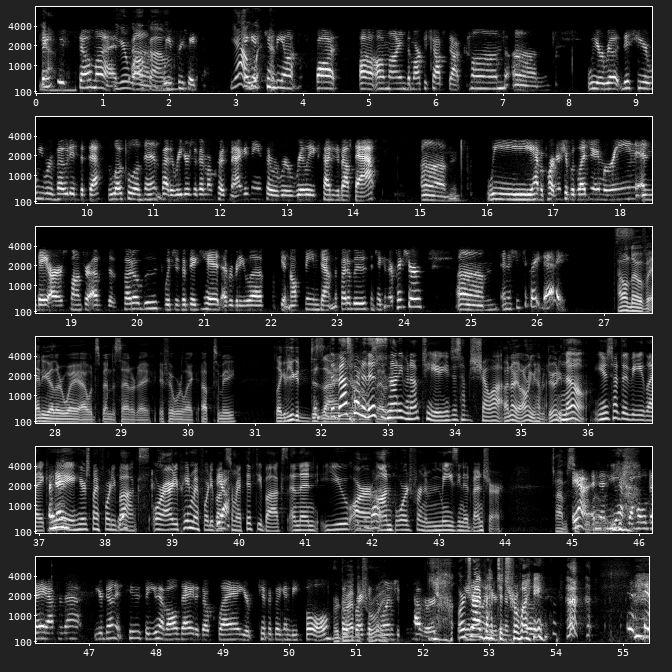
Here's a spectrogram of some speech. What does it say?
yeah. Thank you so much. You're Um, welcome. we appreciate that. Yeah. Tickets wh- can be on bought uh, online, themarketshops.com. Um, we are really this year we were voted the best local event by the readers of Emerald Coast Magazine, so we're really excited about that. Um, we have a partnership with Legendary Marine, and they are a sponsor of the photo booth, which is a big hit. Everybody loves getting all themed out in the photo booth and taking their picture. Um, and it's just a great day. I don't know of any other way I would spend a Saturday if it were like up to me. Like if you could design. the best part of this is not even up to you. You just have to show up. I know. I don't even have to do anything. No, you just have to be like, And then- hey, here's my 40 bucks. Or I already paid my 40 bucks Yeah. or my 50 bucks. And then you are on board for an amazing adventure. I'm super Yeah, and then you Yeah. have the whole day after that. You're done at two, so you have all day to go play. You're typically going to be full. Or so drive to breakfast and Troy. lunch is covered. Or drive know, back to Troy. be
